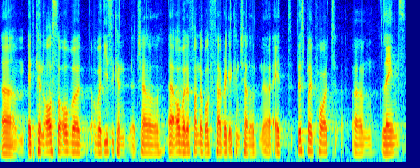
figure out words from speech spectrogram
Um, it can also, over, over these, it can uh, channel, uh, over the Thunderbolt fabric, it can channel uh, eight DisplayPort um, lanes,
